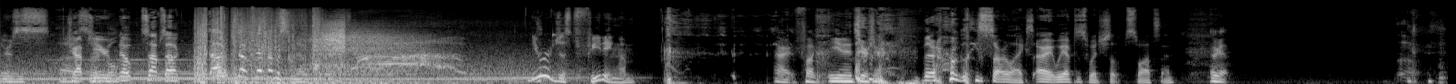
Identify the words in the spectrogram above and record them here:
There's a s- uh, Trapped here. circle. Nope. Stop. Stop. Fuck. No, no, no, that was. You were just feeding them. All right, fuck. Ian, it's your turn. They're ugly sarlaccs. All right, we have to switch spots then. Okay.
